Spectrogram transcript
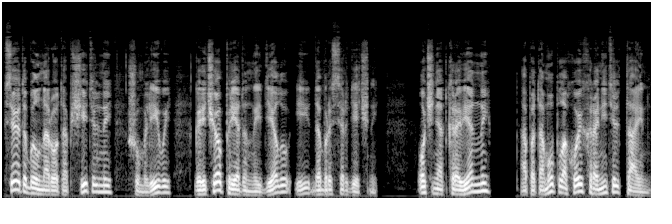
Все это был народ общительный, шумливый, горячо преданный делу и добросердечный. Очень откровенный, а потому плохой хранитель тайн,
